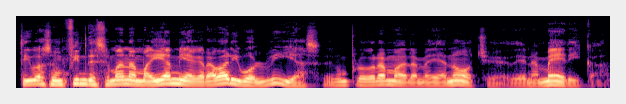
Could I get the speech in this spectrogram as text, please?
te ibas un fin de semana a Miami a grabar y volvías en un programa de la medianoche, de En América,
